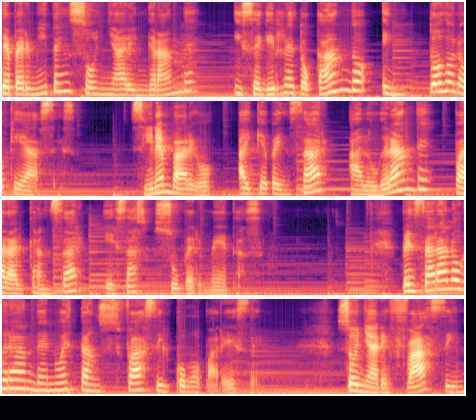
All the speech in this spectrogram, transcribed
te permiten soñar en grande y seguir retocando en todo lo que haces. Sin embargo, hay que pensar a lo grande para alcanzar esas supermetas. Pensar a lo grande no es tan fácil como parece. Soñar es fácil,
